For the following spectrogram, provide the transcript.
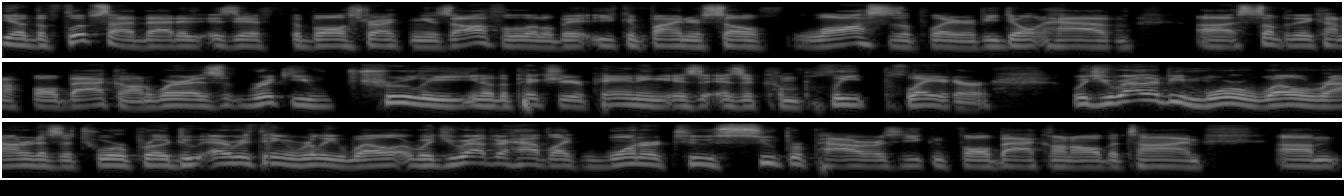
you know the flip side of that is, is, if the ball striking is off a little bit you can find yourself lost as a player if you don't have uh, something to kind of fall back on. Whereas Rickie truly you know the picture you're painting is is a complete player. Would you rather be more well-rounded as a tour pro do everything really well or would you rather have like one or two superpowers that you can fall back on all the time um,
